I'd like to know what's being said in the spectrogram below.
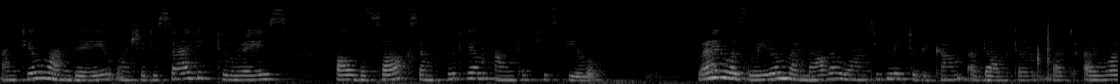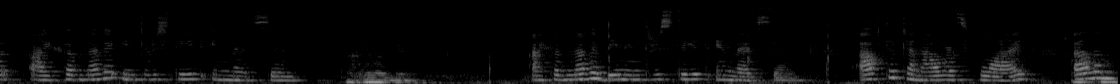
until one day when she decided to raise all the socks and put them under his pillow. When I was little, my mother wanted me to become a doctor, but I, wa- I have never interested in medicine. I haven't been. I have never been interested in medicine. After 10 hours flight, Alan,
